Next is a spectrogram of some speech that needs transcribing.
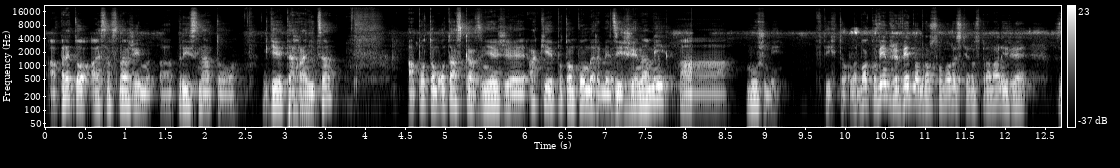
a preto aj sa snažím eh, prísť na to, kde je tá hranica. A potom otázka znie, že aký je potom pomer medzi ženami a mužmi týchto, lebo ako viem, že v jednom rozhovore ste rozprávali, že z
